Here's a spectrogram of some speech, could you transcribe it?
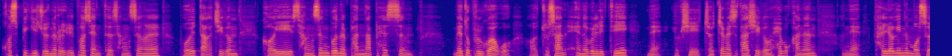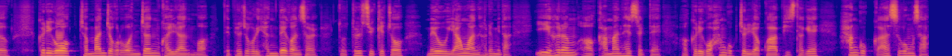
코스피 기준으로 1% 상승을 보였다가 지금 거의 상승분을 반납했음 에도 불구하고 어, 두산 에너빌리티 네 역시 저점에서 다시금 회복하는 네 탄력 있는 모습. 그리고 전반적으로 원전 관련 뭐 대표적으로 현대건설 또 들 수 있겠죠. 매우 양호한 흐름이다. 이 흐름 어, 감안했을 때 어, 그리고 한국전력과 비슷하게 한국가스공사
